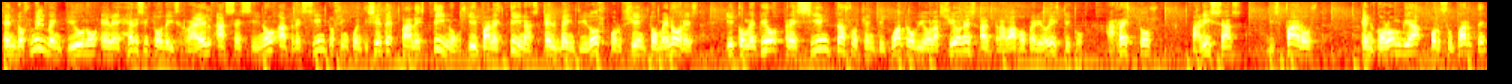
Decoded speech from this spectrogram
En 2021, el ejército de Israel asesinó a 357 palestinos y palestinas, el 22% menores, y cometió 384 violaciones al trabajo periodístico, arrestos, palizas, disparos. En Colombia, por su parte,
